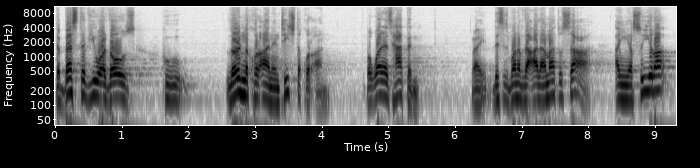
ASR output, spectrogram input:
The best of you are those who learn the Quran and teach the Quran. But what has happened? Right? This is one of the alamatus sa'a. An yasira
